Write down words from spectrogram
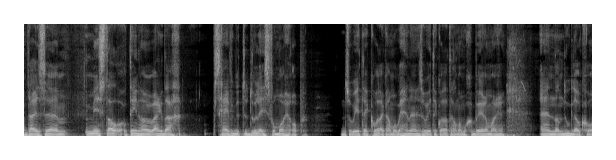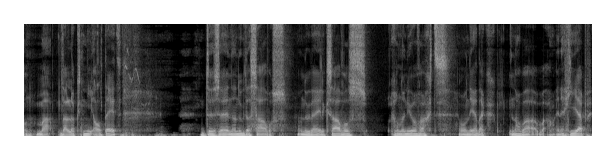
dat is... Um, meestal op het einde van mijn werkdag schrijf ik de to-do-lijst voor morgen op. Zo weet ik wat ik aan moet beginnen, zo weet ik wat er allemaal moet gebeuren morgen. En dan doe ik dat ook gewoon. Maar dat lukt niet altijd. Dus uh, dan doe ik dat s'avonds. Dan doe ik dat eigenlijk s'avonds rond een uur of acht. Wanneer dat ik nog wat, energie heb.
